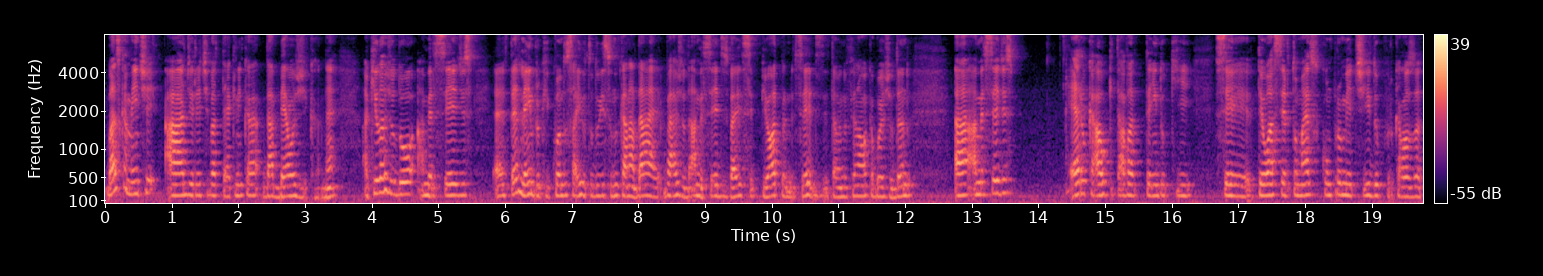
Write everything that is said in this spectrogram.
Basicamente, a diretiva técnica da Bélgica, né? Aquilo ajudou a Mercedes. É, até lembro que quando saiu tudo isso no Canadá, vai ajudar a Mercedes, vai ser pior para a Mercedes e tal. E no final acabou ajudando. A Mercedes era o carro que estava tendo que ser, ter o acerto mais comprometido por causa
